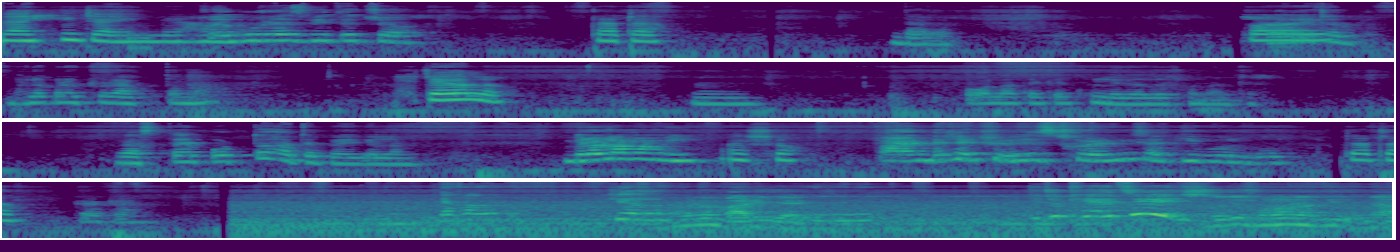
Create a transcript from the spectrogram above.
नहीं जाएंगे চ हम ঘুরে আসবি তো চ टाटा দাঁড়া। ভালো করে একটু রাখতো না। হেঁটে গেল? হুম। পলা থেকে খুলে গেল সোনাটা। রাস্তায় পড়তো হাতে পেয়ে গেলাম। বেরোলাম আমি এসো। কারেন্টে একটু রেস্ট করে নিস আর কি বলব? টাটা। টাটা। দেখো কি হলো? আমি বাড়ি যাই। কিছু খেয়েছিস? যদি শোনো না দি না।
